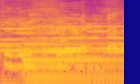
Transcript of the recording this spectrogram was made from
to this series.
